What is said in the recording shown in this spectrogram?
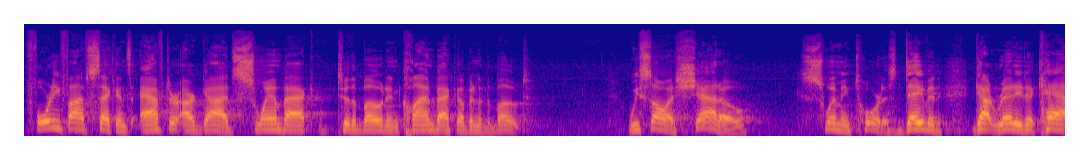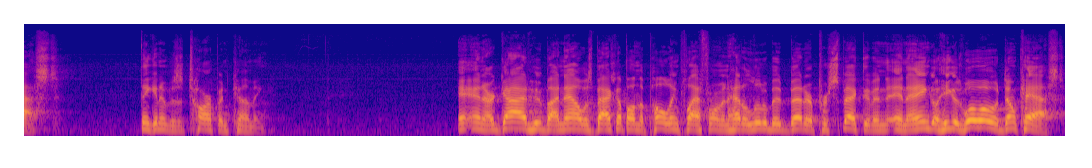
45 seconds after our guide swam back to the boat and climbed back up into the boat, we saw a shadow swimming toward us. David got ready to cast, thinking it was a tarpon coming. And our guide, who by now was back up on the poling platform and had a little bit better perspective and, and angle, he goes, Whoa, whoa, don't cast.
